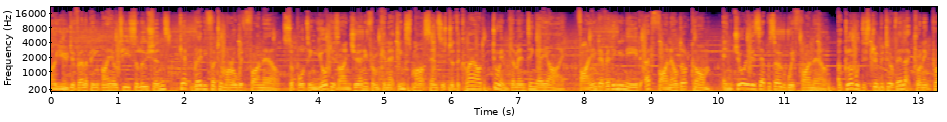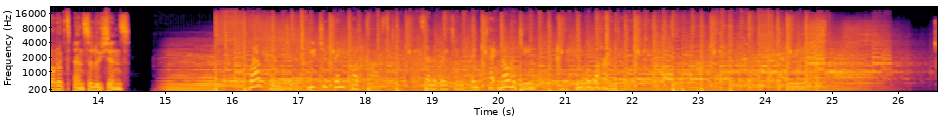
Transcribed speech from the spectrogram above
Are you developing IoT solutions? Get ready for tomorrow with Farnell, supporting your design journey from connecting smart sensors to the cloud to implementing AI. Find everything you need at farnell.com. Enjoy this episode with Farnell, a global distributor of electronic products and solutions. Welcome to the Future Print Podcast, celebrating print technology and the people behind it.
